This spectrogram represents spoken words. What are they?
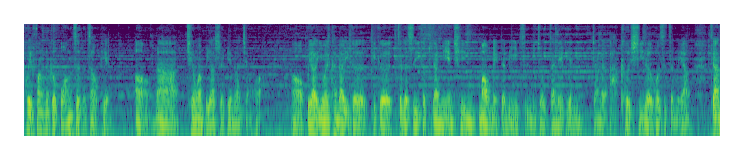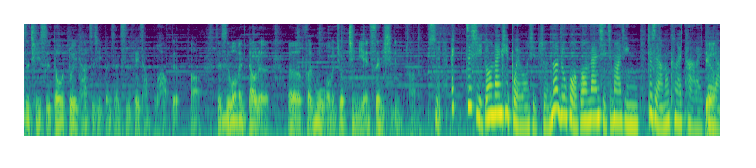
会放那个王者的照片。哦，那千万不要随便乱讲话，哦，不要因为看到一个一个这个是一个比较年轻貌美的女子，你就在那边讲了啊，可惜了，或是怎么样，这样子其实都对她自己本身是非常不好的啊、哦。这是我们到了呃坟墓，我们就谨言慎行啊。是，哎、欸，这是讲咱去北王时阵，那如果讲咱是这么听，就是两种坑来塔来对呀，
